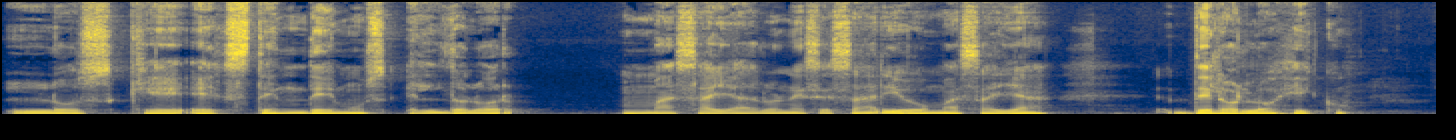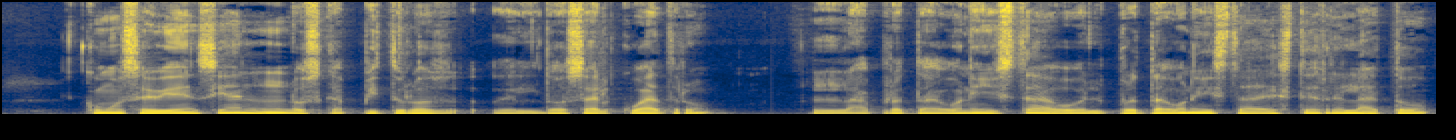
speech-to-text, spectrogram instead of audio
los que extendemos el dolor más allá de lo necesario, más allá de lo lógico. Como se evidencia en los capítulos del 2 al 4, la protagonista o el protagonista de este relato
